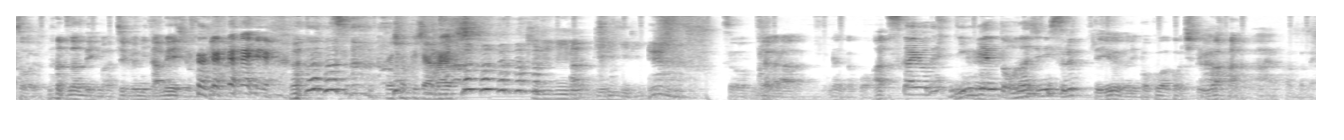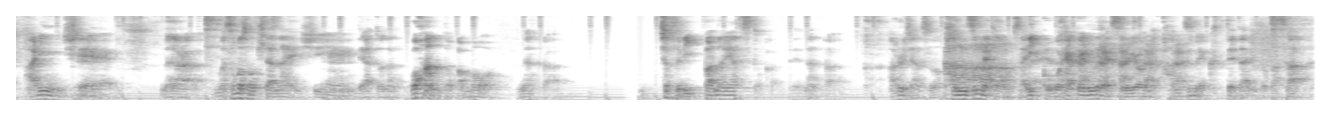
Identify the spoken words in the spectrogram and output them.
そうな。なんで今自分にダメージを受けない 無職じゃないし、ギリギリ。ギリギリ。そう。だから、なんかこう、扱いをね、人間と同じにするっていうのに僕はこう、ちょっと違和感が。ありにして、だから、まあそもそも汚いし、うんで、あとなんかご飯とかも、なんか、ちょっと立派なやつとかって、なんか、あるじゃん、その缶詰とかもさ、あー1個500円ぐらいするような缶詰食ってたりとかさ、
